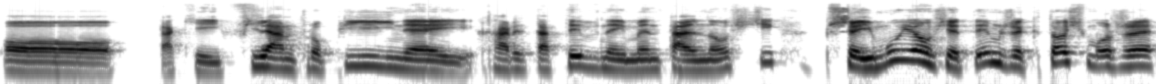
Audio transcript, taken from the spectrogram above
o takiej filantropijnej, charytatywnej mentalności, przejmują się tym, że ktoś może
